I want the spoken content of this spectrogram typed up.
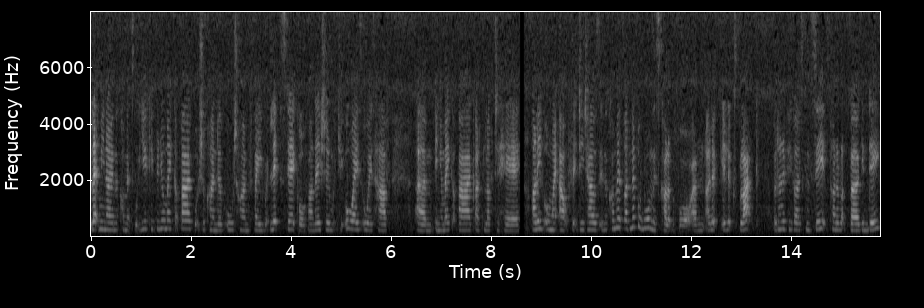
Let me know in the comments what you keep in your makeup bag, what's your kind of all-time favourite lipstick or foundation, which you always, always have um, in your makeup bag. I'd love to hear. I'll leave all my outfit details in the comments. I've never worn this colour before and I look, it looks black. I don't know if you guys can see, it's kind of like burgundy.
